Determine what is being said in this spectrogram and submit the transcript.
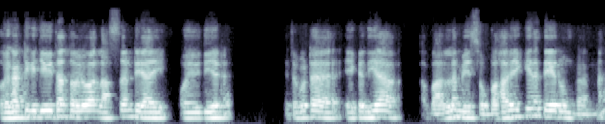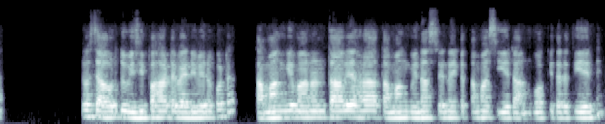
ඔය කට්ටියගේ ජීවිතත් ඔයවා ලස්සනට යයි ඔය විදිහට. එතකොට ඒක දිහා බලලා මේ ස්වභාවය කියලා තේරුම් ගන්න. ඊට පස්සේ අවුරුදු 25ට වැඩි වෙනකොට තමන්ගේ මානන්තාවය හරහා තමන් වෙනස් වෙන එක තමයි 90ක් විතර තියෙන්නේ.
